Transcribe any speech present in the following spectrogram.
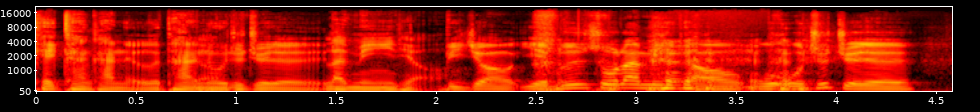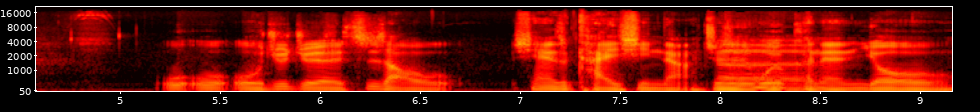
可以侃侃而谈，我就觉得烂命一条，比较也不是说烂命一条，我我就觉得，我我我就觉得至少现在是开心的，就是我可能有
